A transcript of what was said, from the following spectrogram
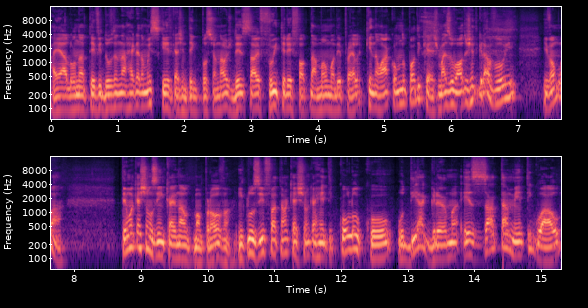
Aí a aluna teve dúvida na regra da mão esquerda, que a gente tem que posicionar os dedos e tal. E fui, tirei foto na mão, mandei pra ela, que não há como no podcast. Mas o áudio a gente gravou e, e vamos lá. Tem uma questãozinha que caiu na última prova, inclusive foi até uma questão que a gente colocou o diagrama exatamente igual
